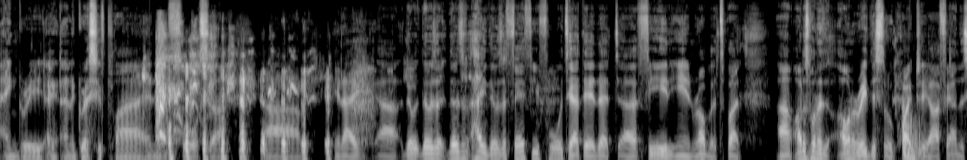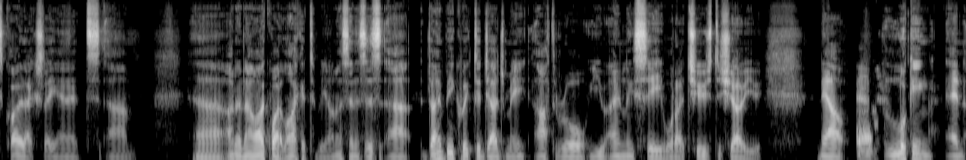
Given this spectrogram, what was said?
angry, a- an aggressive player, an enforcer. um, you know, uh, there, there was a there was a, hey, there was a fair few forwards out there that uh, feared Ian Roberts, but um, I just wanted I want to read this little quote to you. I found this quote actually, and it's. Um, uh, I don't know. I quite like it to be honest. And it says, uh, "Don't be quick to judge me. After all, you only see what I choose to show you." Now, looking and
